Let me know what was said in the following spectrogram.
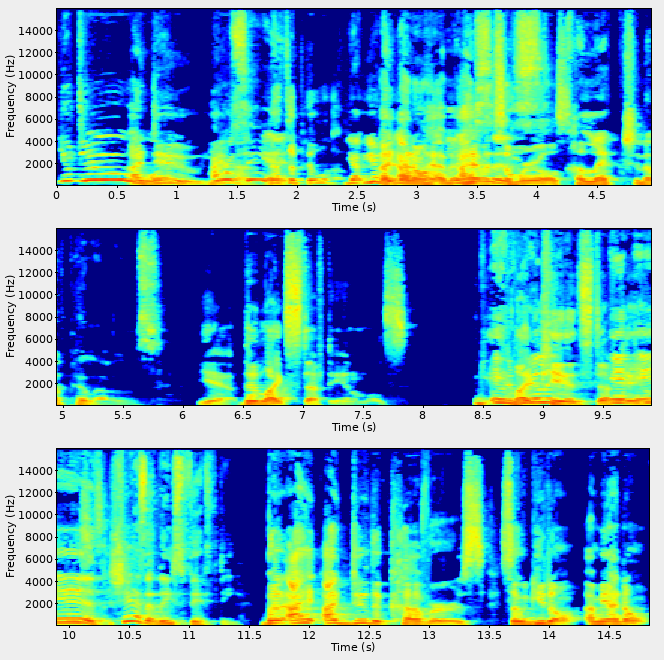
you do. I do. Yeah. I don't see it. That's a pillow. Yeah, you know, I- I don't have it. I have it somewhere else. Collection of pillows. Yeah. They're like stuffed animals. It like really, kids stuffed It animals. is. She has at least fifty. But I I do the covers. So you don't I mean I don't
